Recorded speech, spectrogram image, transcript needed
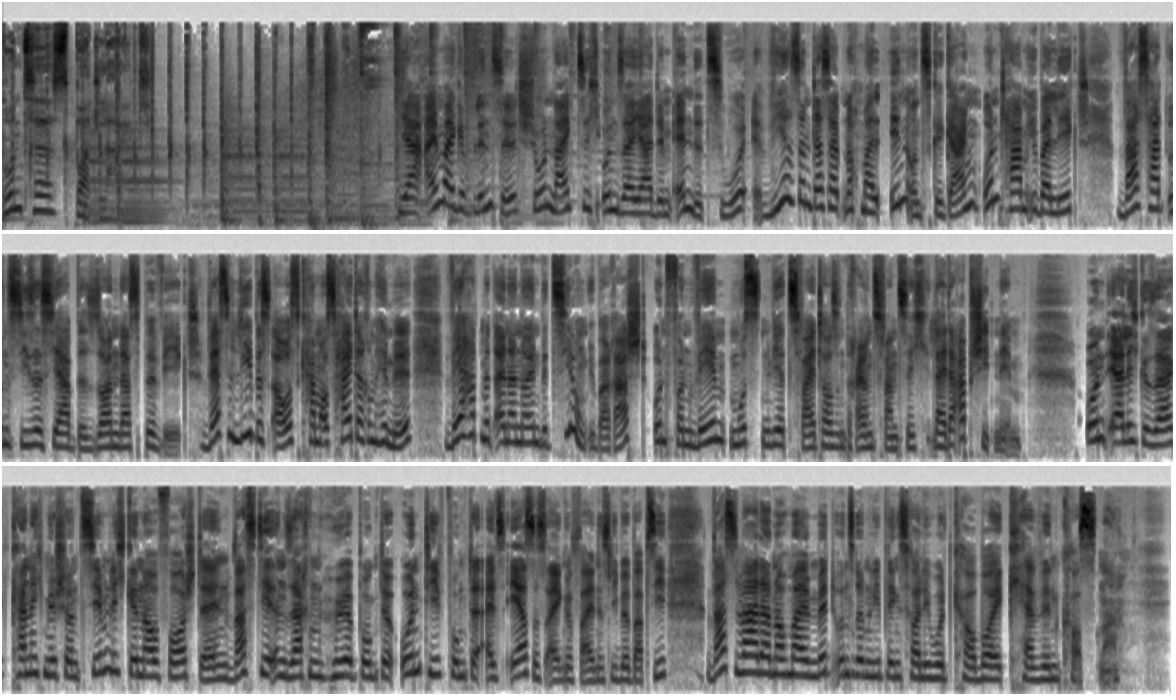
Bunte Spotlight. Ja, einmal geblinzelt, schon neigt sich unser Jahr dem Ende zu. Wir sind deshalb nochmal in uns gegangen und haben überlegt, was hat uns dieses Jahr besonders bewegt? Wessen Liebesaus kam aus heiterem Himmel? Wer hat mit einer neuen Beziehung überrascht? Und von wem mussten wir 2023 leider Abschied nehmen? Und ehrlich gesagt kann ich mir schon ziemlich genau vorstellen, was dir in Sachen Höhepunkte und Tiefpunkte als erstes eingefallen ist, liebe Babsi. Was war da nochmal mit unserem Lieblings-Hollywood-Cowboy Kevin Costner?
